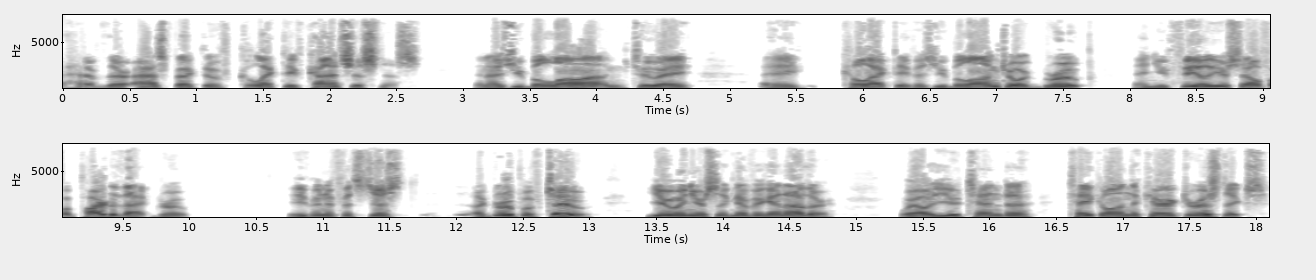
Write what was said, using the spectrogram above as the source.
have their aspect of collective consciousness. And as you belong to a, a collective, as you belong to a group, and you feel yourself a part of that group, even if it's just a group of two, you and your significant other, well, you tend to take on the characteristics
